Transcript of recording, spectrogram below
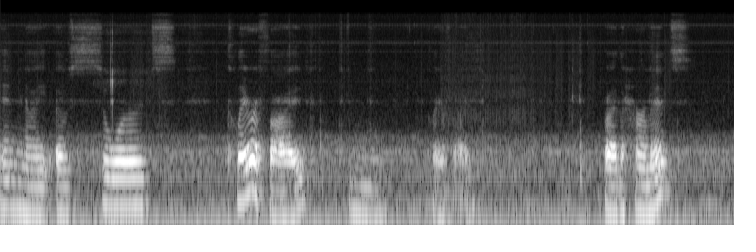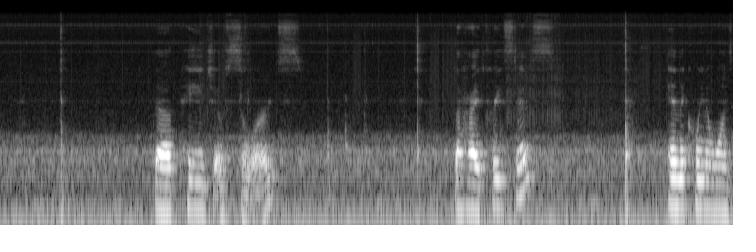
and Knight of Swords. Clarified, mm, clarified by the Hermit, the Page of Swords, the High Priestess, and the Queen of Wands.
